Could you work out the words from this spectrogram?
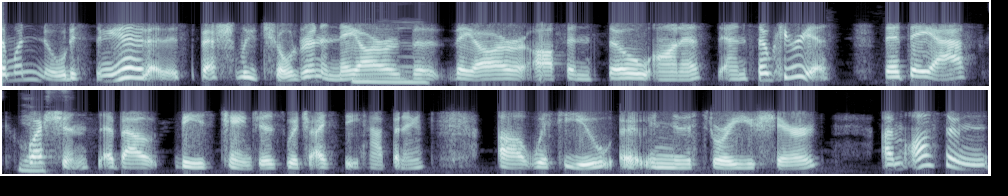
someone noticing it, especially children, and they are the they are often so honest and so curious that they ask Yes. questions about these changes, which I see happening uh, with you uh, in the story you shared. I'm also n-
